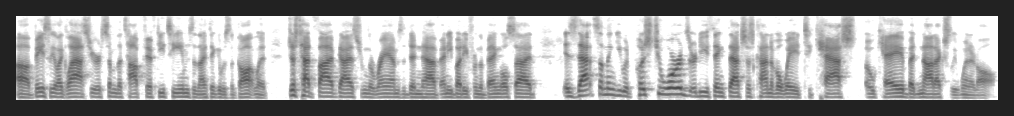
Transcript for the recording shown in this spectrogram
uh, basically like last year, some of the top 50 teams, and I think it was the gauntlet, just had five guys from the Rams that didn't have anybody from the Bengal side. Is that something you would push towards, or do you think that's just kind of a way to cash okay, but not actually win at all?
